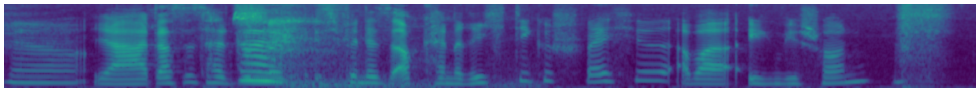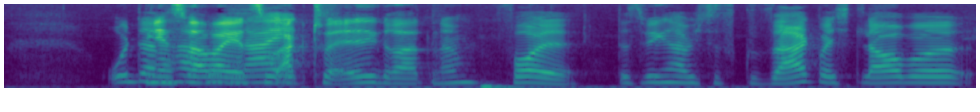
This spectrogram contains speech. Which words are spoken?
ja. Ja, das ist halt so eine, ich finde jetzt auch keine richtige Schwäche, aber irgendwie schon. Und dann Ja, es war aber jetzt so aktuell gerade, ne? voll. Deswegen habe ich das gesagt, weil ich glaube,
